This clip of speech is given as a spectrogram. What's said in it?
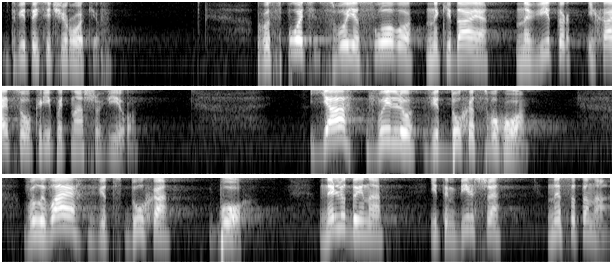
дві тисячі років. Господь своє слово не кидає на вітер, і хай це укріпить нашу віру. Я вилю від духа свого. виливає від духа Бог, не людина і тим більше не сатана.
